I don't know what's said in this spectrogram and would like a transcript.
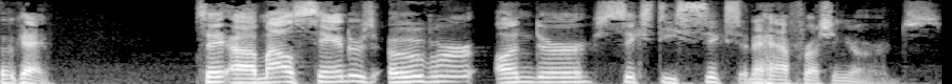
Okay. Say uh, Miles Sanders over under 66 and a half rushing yards.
